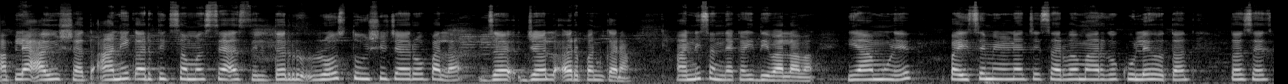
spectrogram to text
आपल्या आयुष्यात अनेक आर्थिक समस्या असतील तर रोज तुळशीच्या रोपाला ज जल अर्पण करा आणि संध्याकाळी दिवा लावा. यामुळे पैसे मिळण्याचे सर्व मार्ग खुले होतात. तसेच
